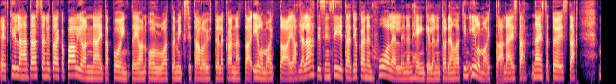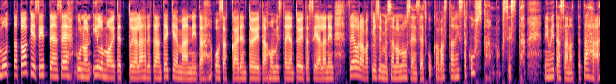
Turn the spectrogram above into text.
Et kyllähän tässä nyt aika paljon näitä pointteja on ollut, että miksi taloyhtiölle kannattaa ilmoittaa. Ja, ja lähtisin siitä, että jokainen huolellinen henkilö niin todellakin ilmoittaa näistä, näistä töistä. Mutta toki sitten se, kun on ilmoitettu ja lähdetään tekemään niitä osakkaiden töitä, omistajan töitä siellä, niin seuraava kysymys on usein se, että kuka vastaa niistä kustannuksista. Niin mitä sanotte tähän?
